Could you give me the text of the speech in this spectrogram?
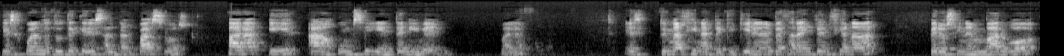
y es cuando tú te quieres saltar pasos para ir a un siguiente nivel, ¿vale? Es, tú imagínate que quieren empezar a intencionar, pero sin embargo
